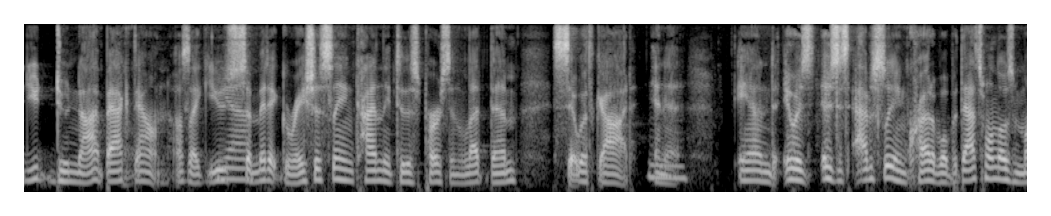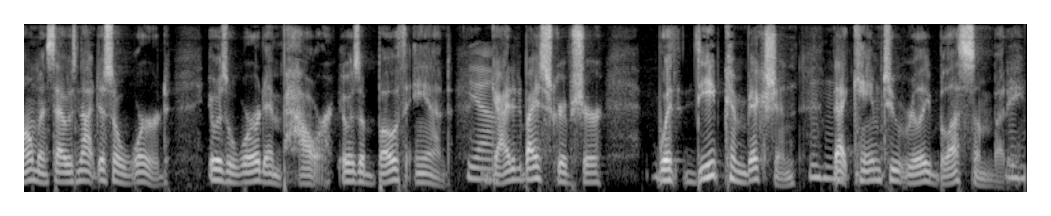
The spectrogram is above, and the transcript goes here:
you do not back down. I was like, you Yeah. submit it graciously and kindly to this person. Let them sit with God in it. Mm-hmm. And it was it was just absolutely incredible. But that's one of those moments that was not just a word. It was a word and power. It was a both and Yeah. guided by scripture with deep conviction Mm-hmm. that came to really bless somebody.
